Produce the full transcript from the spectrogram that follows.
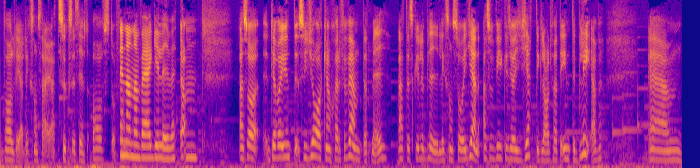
valde jag liksom så här att successivt avstå från En annan väg i livet. Ja. Mm. Alltså det var ju inte, så jag kanske hade förväntat mig att det skulle bli liksom så igen. Alltså vilket jag är jätteglad för att det inte blev. Ehm,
